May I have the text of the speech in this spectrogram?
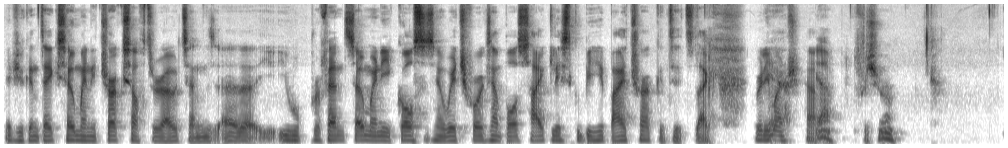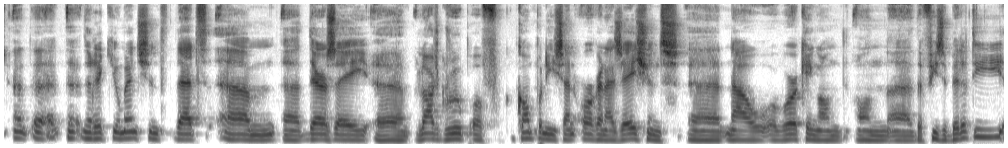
If you can take so many trucks off the roads and uh, you will prevent so many causes in which, for example, a cyclist could be hit by a truck, it's, it's like really yeah. much. Yeah, yeah for sure. Uh, uh, uh, Rik, you mentioned that um, uh, there's a uh, large group of companies and organizations uh, now working on on the feasibility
